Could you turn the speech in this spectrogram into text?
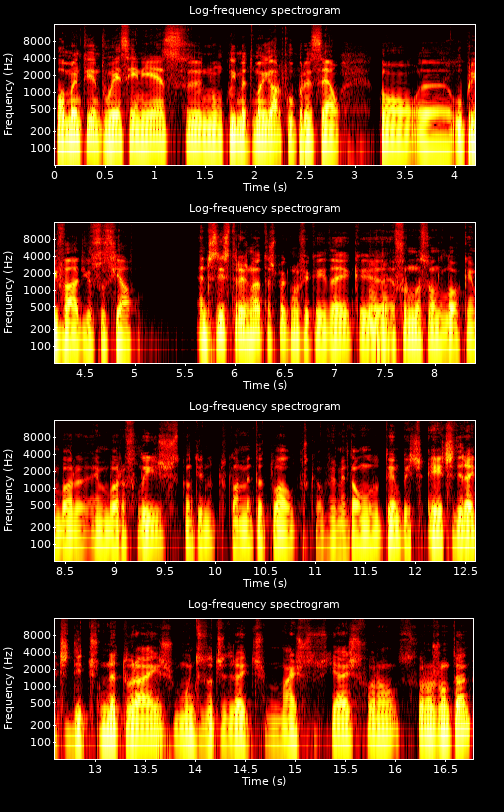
ou mantendo o SNS num clima de maior cooperação com uh, o privado e o social. Antes disso, três notas para que não fique a ideia que uhum. a formulação de Locke, embora, embora feliz, continua totalmente atual, porque obviamente ao longo do tempo estes, estes direitos ditos naturais, muitos outros direitos mais sociais se foram, se foram juntando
